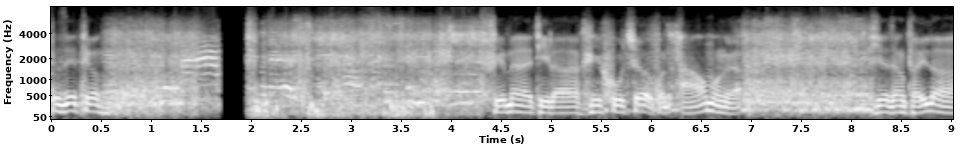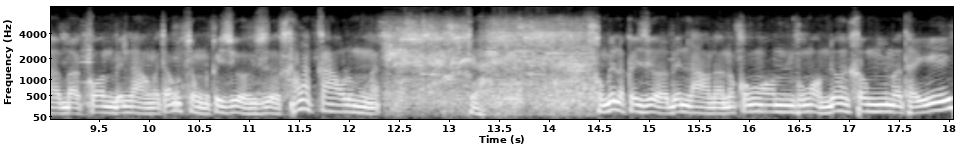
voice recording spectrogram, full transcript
rất dễ thương. Phía bên này thì là cái khu chợ quần áo mọi người ạ. Hiện đang thấy là bà con bên Lào người ta cũng trồng cây dừa, dừa khá là cao luôn mọi người ạ. Không biết là cây dừa ở bên Lào là nó có ngon, có ngọt nước hay không Nhưng mà thấy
